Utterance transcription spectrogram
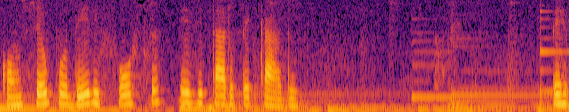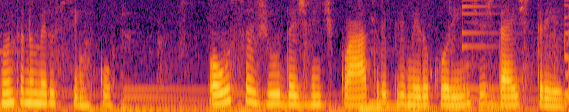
com seu poder e força, evitar o pecado. Pergunta número 5. Ouça Judas 24 e 1 Coríntios 10, 13.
